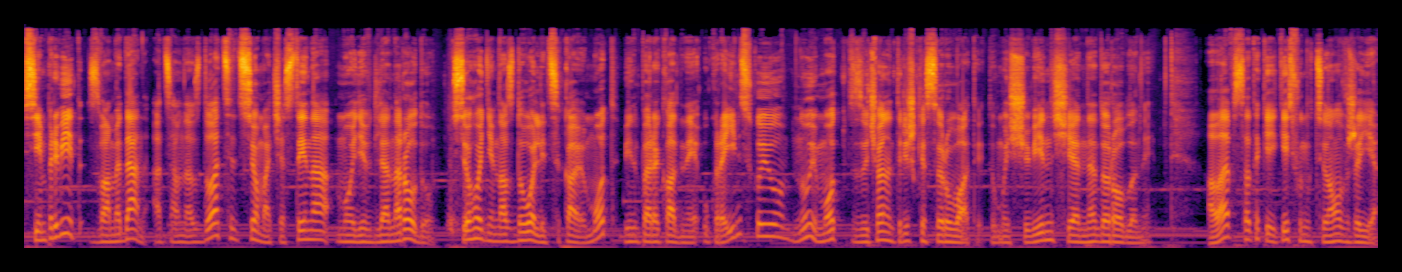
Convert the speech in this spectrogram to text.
Всім привіт! З вами Дан, а це в нас 27 частина модів для народу. Сьогодні в нас доволі цікавий мод, він перекладений українською, ну і мод, звичайно, трішки сируватий, тому що він ще не дороблений. Але все-таки якийсь функціонал вже є.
